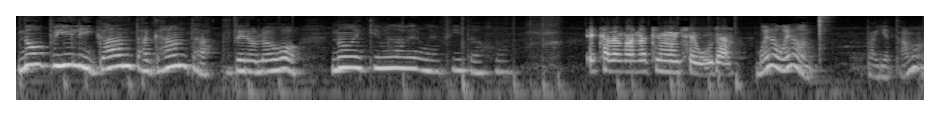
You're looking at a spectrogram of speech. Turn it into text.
No, Pili, canta, canta. Pero luego, no, es que me da vergüencita, jo. Es que además no estoy muy segura. Bueno, bueno, pues ahí estamos.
